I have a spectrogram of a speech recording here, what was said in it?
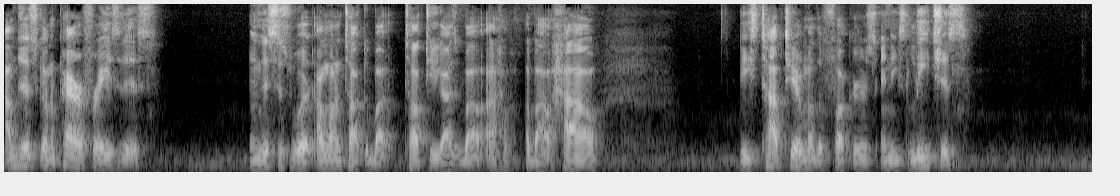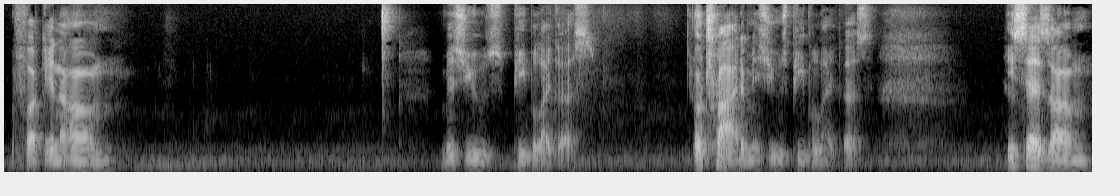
I'm just going to paraphrase this. And this is what I want to talk about talk to you guys about uh, about how these top tier motherfuckers and these leeches fucking um misuse people like us or try to misuse people like us. He says um,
